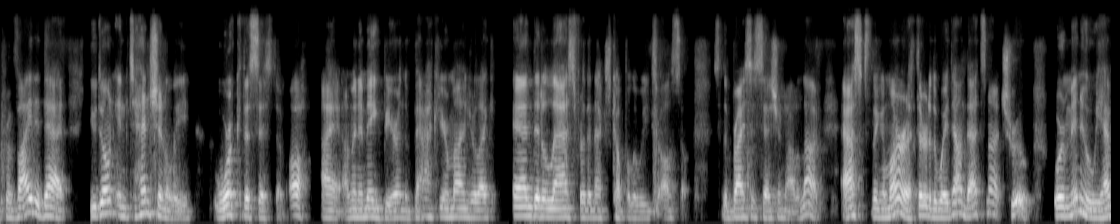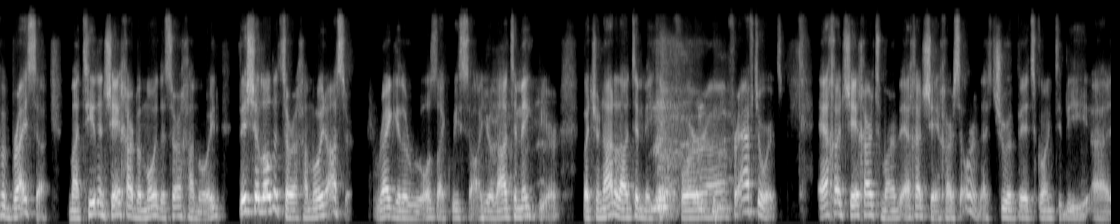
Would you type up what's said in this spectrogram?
Provided that you don't intentionally work the system. Oh, I, I'm going to make beer. In the back of your mind, you're like, and it'll last for the next couple of weeks also. So the brisa says you're not allowed. Asks the Gemara a third of the way down. That's not true. Or minhu, we have a brisa. Matil and sheikhar b'moed chamoid, vishalol the chamoid aser. Regular rules, like we saw, you're allowed to make beer, but you're not allowed to make it for uh, for afterwards. Echad sheikhar tomorrow, echad sheikhar seorim. That's true if it's going to be uh,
